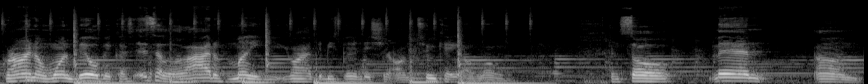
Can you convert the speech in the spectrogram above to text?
grind on one build because it's a lot of money you're gonna have to be spending this year on 2K alone. And so, man, um,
